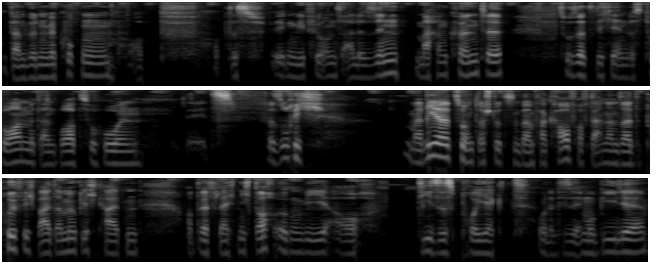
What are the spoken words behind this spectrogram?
Dann würden wir gucken, ob, ob das irgendwie für uns alle Sinn machen könnte, zusätzliche Investoren mit an Bord zu holen. Jetzt versuche ich Maria zu unterstützen beim Verkauf. Auf der anderen Seite prüfe ich weiter Möglichkeiten, ob wir vielleicht nicht doch irgendwie auch dieses Projekt oder diese Immobilie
